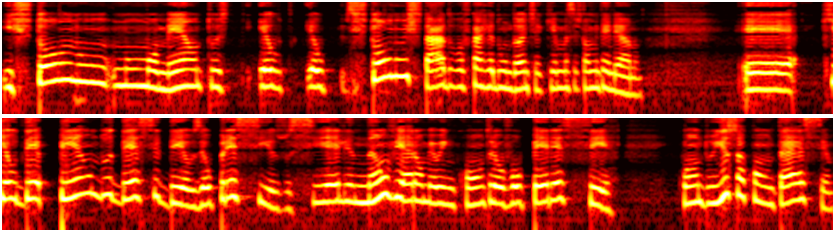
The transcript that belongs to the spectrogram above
estou num, num momento, eu, eu estou num estado, vou ficar redundante aqui, mas vocês estão me entendendo. É, que eu dependo desse Deus, eu preciso. Se ele não vier ao meu encontro, eu vou perecer. Quando isso acontece,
